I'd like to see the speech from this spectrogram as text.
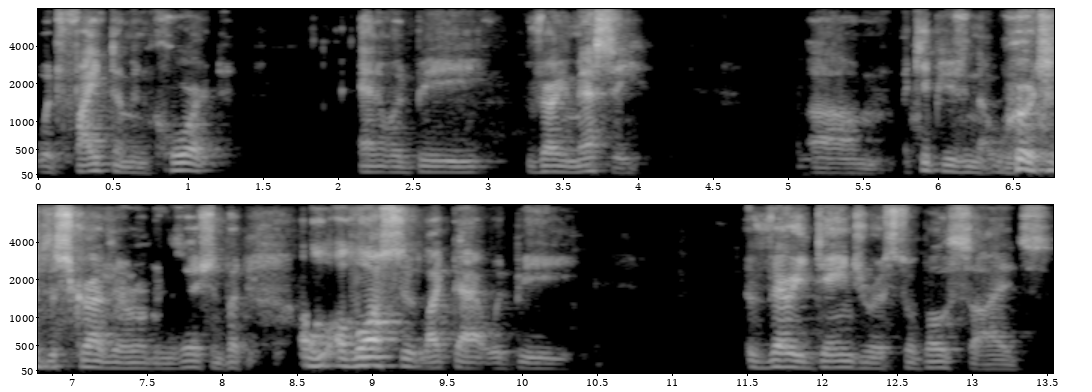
would fight them in court, and it would be very messy. Um, I keep using that word to describe their organization, but a, a lawsuit like that would be very dangerous for both sides.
